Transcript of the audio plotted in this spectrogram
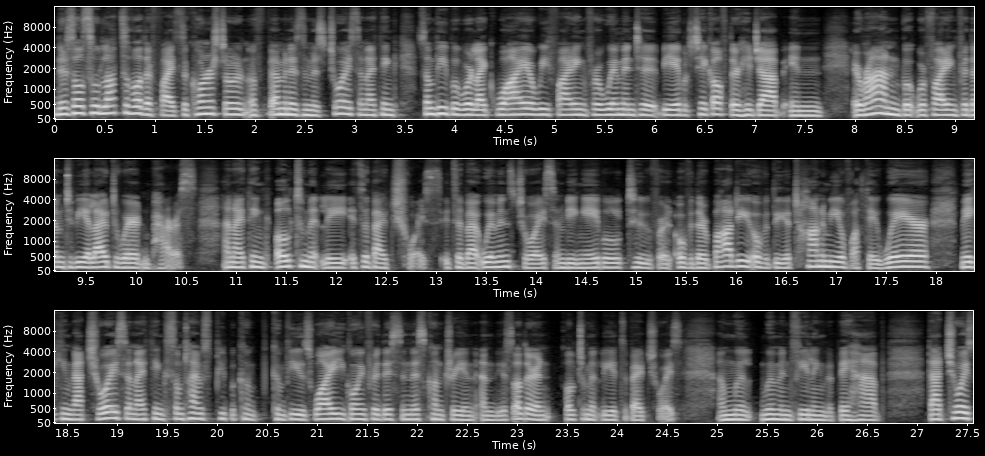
there's also lots of other fights. The cornerstone of feminism is choice. And I think some people were like, why are we fighting for women to be able to take off their hijab in Iran, but we're fighting for them to be allowed to wear it in Paris? And I think ultimately it's about choice. It's about women's choice and being able to, for over their body, over the autonomy of what they wear, making that choice. And I think sometimes people confuse why are you going for this in this country and, and this other? And ultimately it's about choice and will, women feeling that they have that choice.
